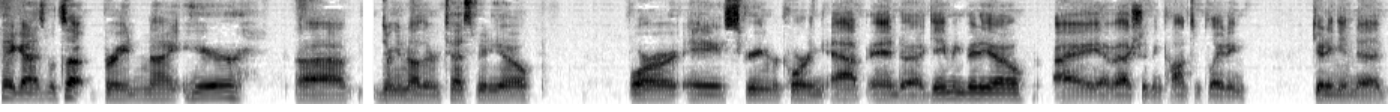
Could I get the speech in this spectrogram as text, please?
Hey guys, what's up? Braden Knight here, uh, doing another test video for a screen recording app and a gaming video. I have actually been contemplating getting into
